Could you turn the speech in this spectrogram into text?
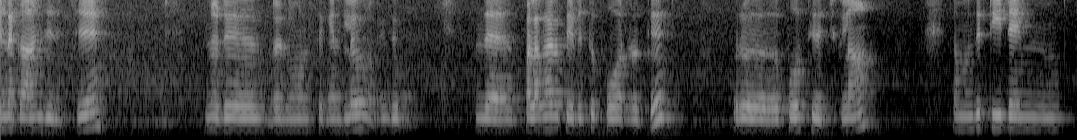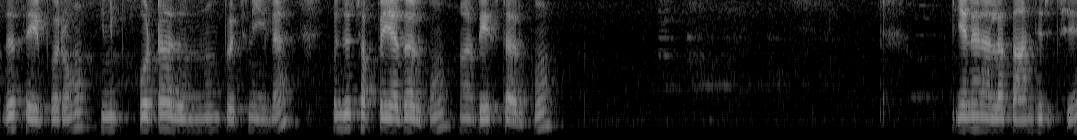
எண்ணெய் காஞ்சிருச்சு? இன்னொரு ரெண்டு மூணு செகண்டில் இது இந்த பலகாரத்தை எடுத்து போடுறதுக்கு ஒரு போசி வச்சுக்கலாம். நம்ம வந்து டீ டைமுக்கு தான் செய்ய போகிறோம் இனிப்பு போட்டால் அது ஒன்றும் பிரச்சனை இல்லை. கொஞ்சம் சப்பையாக தான் இருக்கும். ஆனால் டேஸ்ட்டாக இருக்கும். எண்ணெய் நல்லா காஞ்சிருச்சு.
